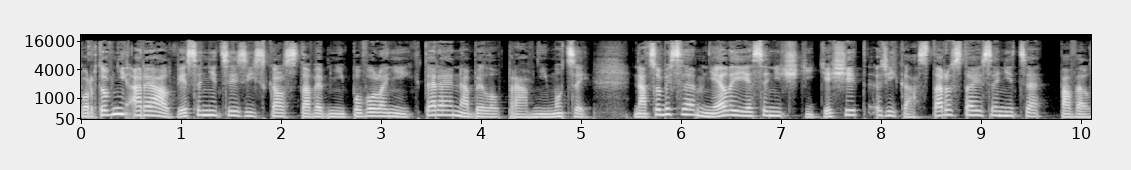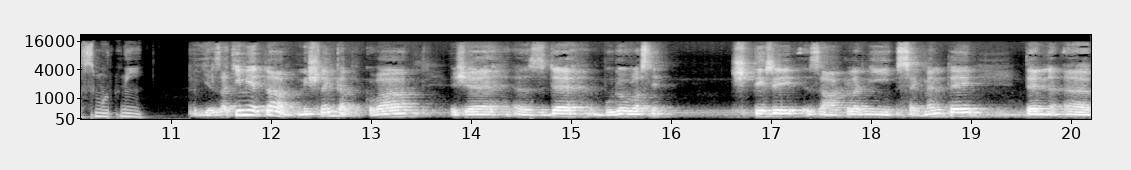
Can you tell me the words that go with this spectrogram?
Sportovní areál v Jesenici získal stavební povolení, které nabilo právní moci. Na co by se měli jeseničtí těšit, říká starosta Jesenice Pavel Smutný. Zatím je ta myšlenka taková, že zde budou vlastně čtyři základní segmenty. Ten eh,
